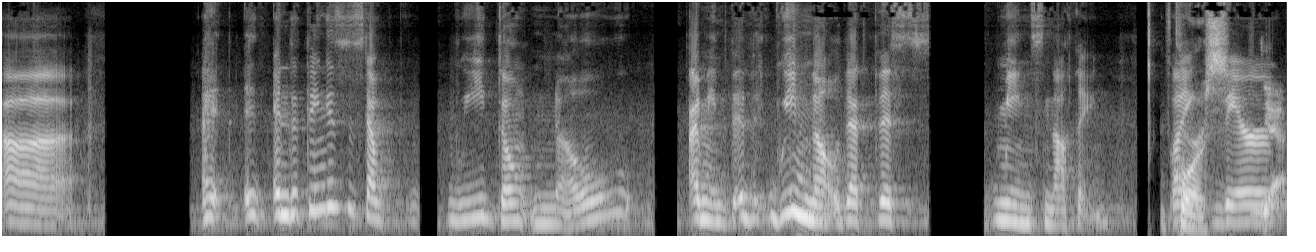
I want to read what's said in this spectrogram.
uh, it, it, and the thing is, is that we don't know. I mean, th- we know that this means nothing. Of like course. they're yeah.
